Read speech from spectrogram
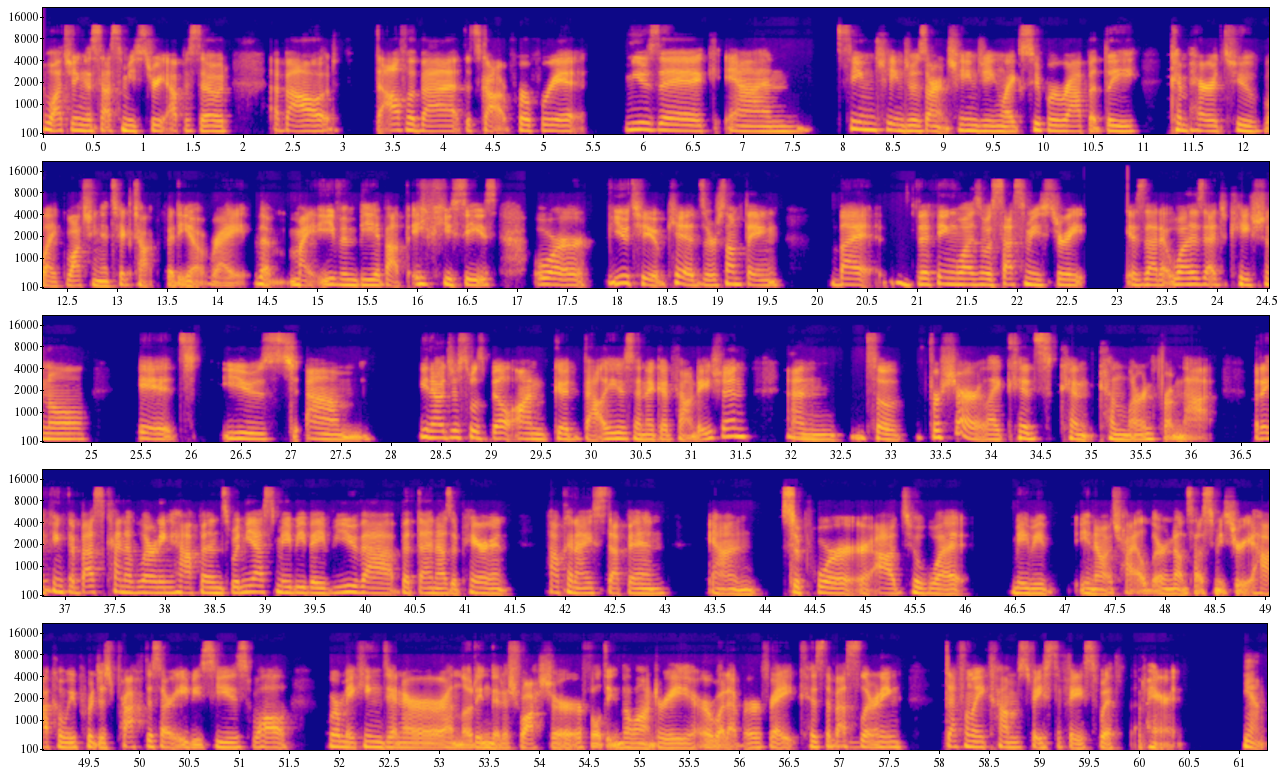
watching a Sesame Street episode about the alphabet that's got appropriate music and scene changes aren't changing like super rapidly compared to like watching a TikTok video, right? That might even be about the ABCs or YouTube kids or something. But the thing was with Sesame Street is that it was educational. It used, um, you know, it just was built on good values and a good foundation. Mm-hmm. And so for sure, like kids can can learn from that. But I think the best kind of learning happens when, yes, maybe they view that, but then as a parent, how can I step in and support or add to what maybe, you know, a child learned on Sesame Street? How can we just practice our ABCs while we're making dinner or unloading the dishwasher or folding the laundry or whatever, right? Because the best mm-hmm. learning definitely comes face to face with a parent. Yeah.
